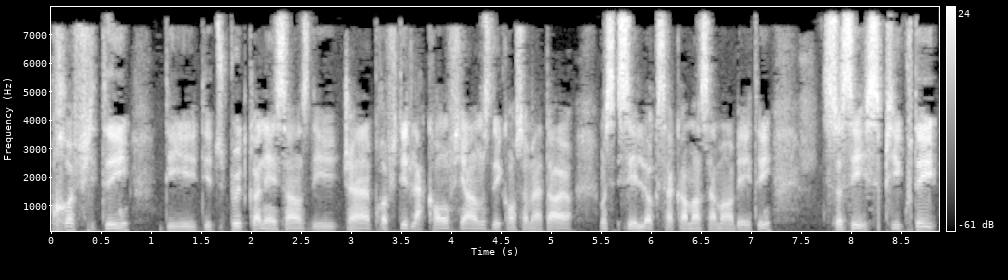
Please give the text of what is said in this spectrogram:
profiter du peu de connaissances des gens, profiter de la confiance des consommateurs. Moi, c'est là que ça commence à m'embêter. Ça, c'est. Puis écoutez,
